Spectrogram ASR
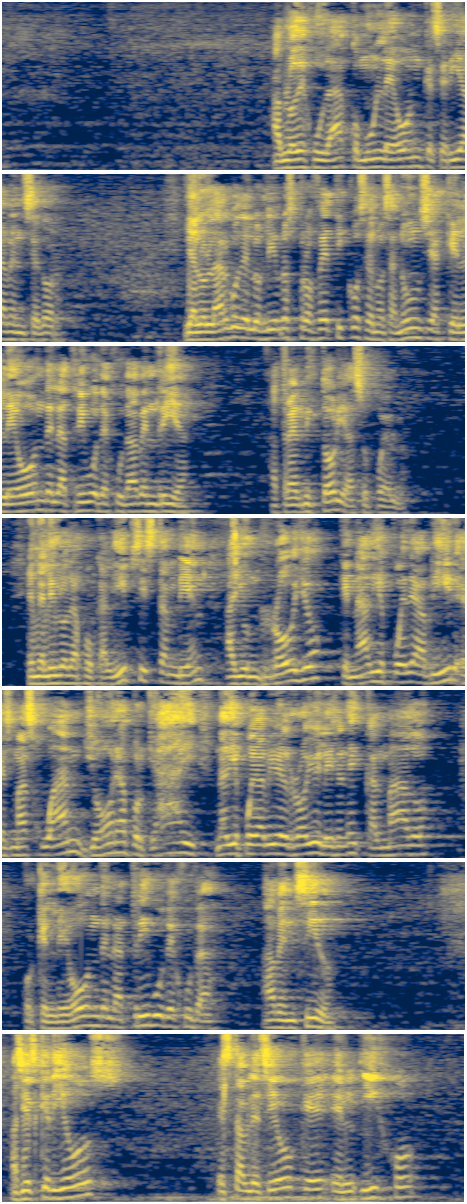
Habló de Judá como un león que sería vencedor. Y a lo largo de los libros proféticos se nos anuncia que el león de la tribu de Judá vendría a traer victoria a su pueblo. En el libro de Apocalipsis también hay un rollo que nadie puede abrir. Es más, Juan llora porque, ay, nadie puede abrir el rollo y le dicen, calmado, porque el león de la tribu de Judá ha vencido. Así es que Dios estableció que el hijo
